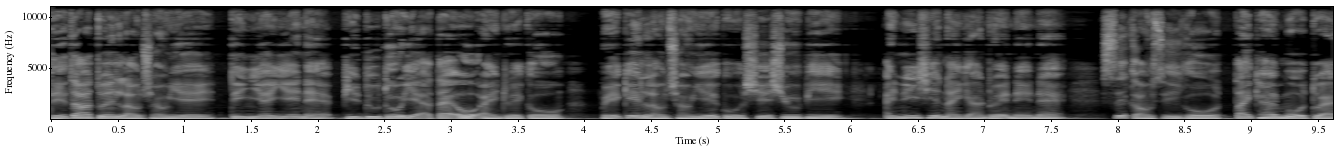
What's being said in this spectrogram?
ဒေတာအတွင်းလောင်ချောင်ရေးတည်ငြိမ်ရေးနဲ့ပြည်သူတို့ရဲ့အသက်အိုးအိမ်တွေကိုဘေးကင်းလောင်ချောင်ရေးကိုရှေ့ရှုပြီးအနီးရှိနိုင်ငံတွေအနေနဲ့စစ်ကောင်စီကိုတိုက်ခိုက်မှုအတွက်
